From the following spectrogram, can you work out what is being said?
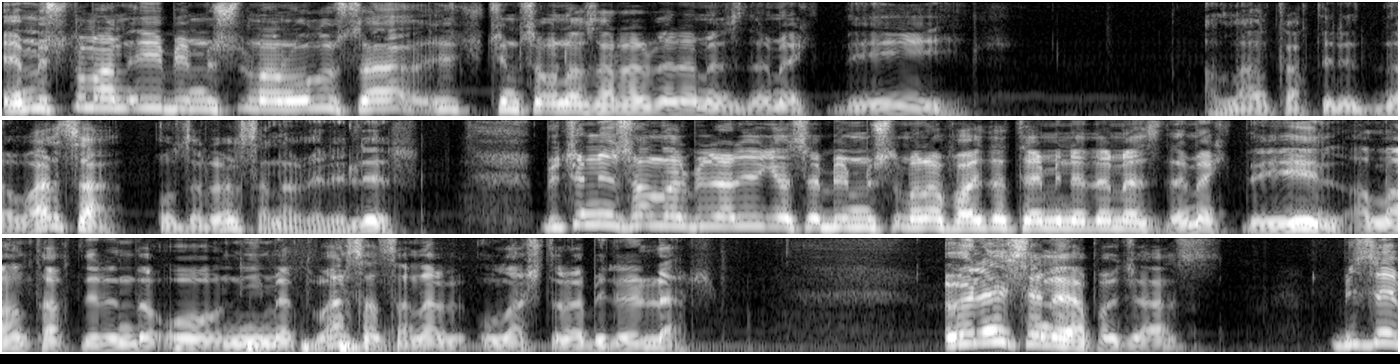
E Müslüman iyi bir Müslüman olursa hiç kimse ona zarar veremez demek değil. Allah'ın takdirinde varsa o zarar sana verilir. Bütün insanlar bir araya gelse bir Müslümana fayda temin edemez demek değil. Allah'ın takdirinde o nimet varsa sana ulaştırabilirler. Öyleyse ne yapacağız? Bize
